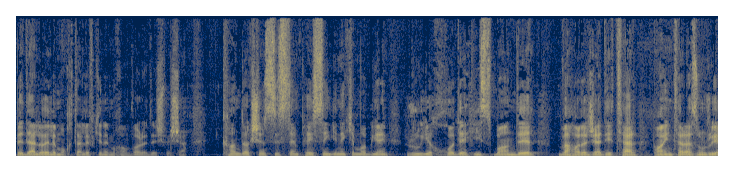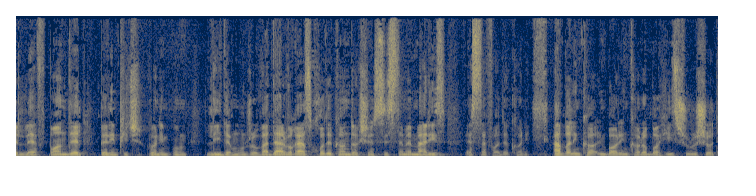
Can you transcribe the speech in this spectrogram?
به دلایل مختلف که نمی‌خوام واردش بشم. conduction system pacing اینه که ما بیایم روی خود His bundle و حالا جدیدتر پایینتر از اون روی left bundle بریم pace کنیم اون leadمون رو و در واقع از خود conduction system مریض استفاده کنیم. اولین کار این بار این کارا با His شروع شد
